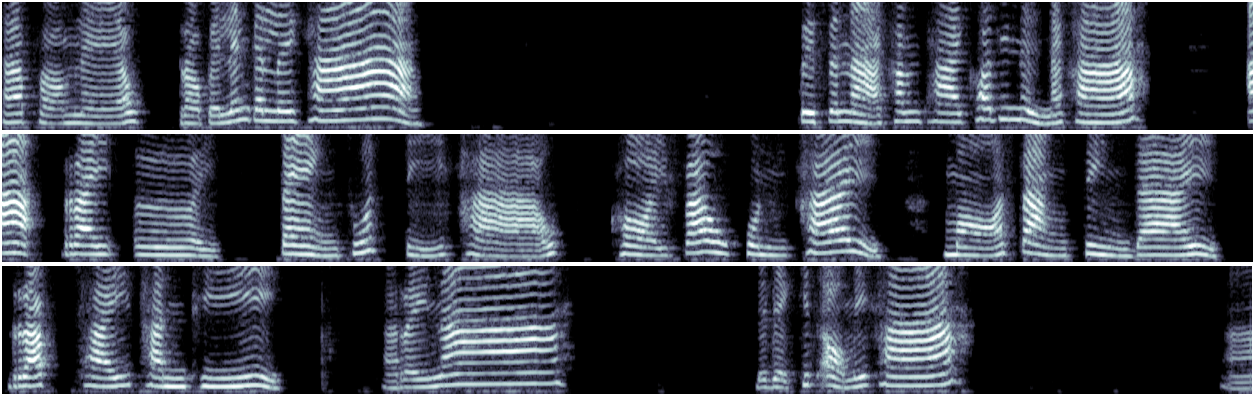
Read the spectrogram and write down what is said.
ถ้าพร้อมแล้ว เราไปเล่นกันเลยค่ะปริศนาคำทายข้อที่หนึ่งนะคะ อะไรเอ่ย แต่งชุดสีขาว คอยเฝ้าคนไข้ หมอสั่งสิ่งใด รับใช้ทันที อะไรนะเด็กๆคิดออกไหมคะ อ่า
